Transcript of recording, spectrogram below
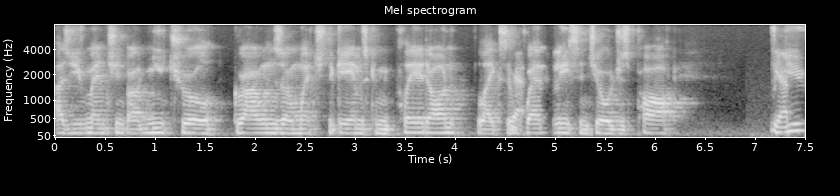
as you've mentioned, about neutral grounds on which the games can be played on, like yeah. Wembley, St George's Park. For yeah. you,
